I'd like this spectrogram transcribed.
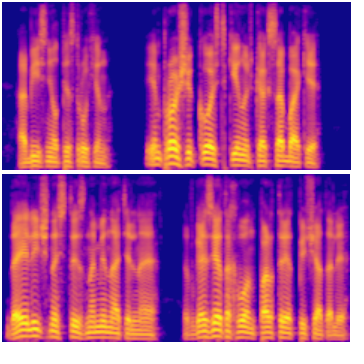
— объяснил Пеструхин. «Им проще кость кинуть, как собаки. Да и личность ты знаменательная. В газетах вон портрет печатали.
